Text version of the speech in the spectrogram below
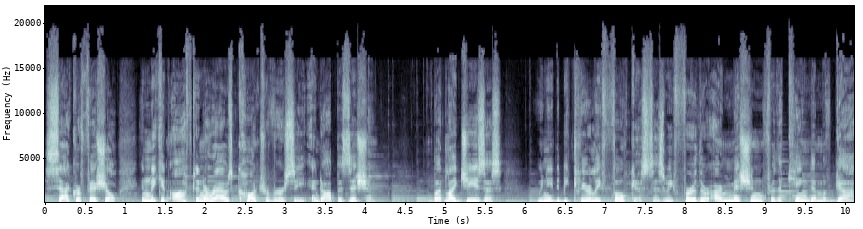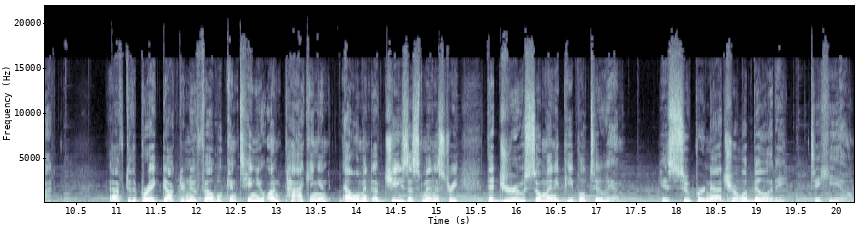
sacrificial, and we can often arouse controversy and opposition. But like Jesus, we need to be clearly focused as we further our mission for the kingdom of God. After the break, Dr. Neufeld will continue unpacking an element of Jesus' ministry that drew so many people to him his supernatural ability to heal.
